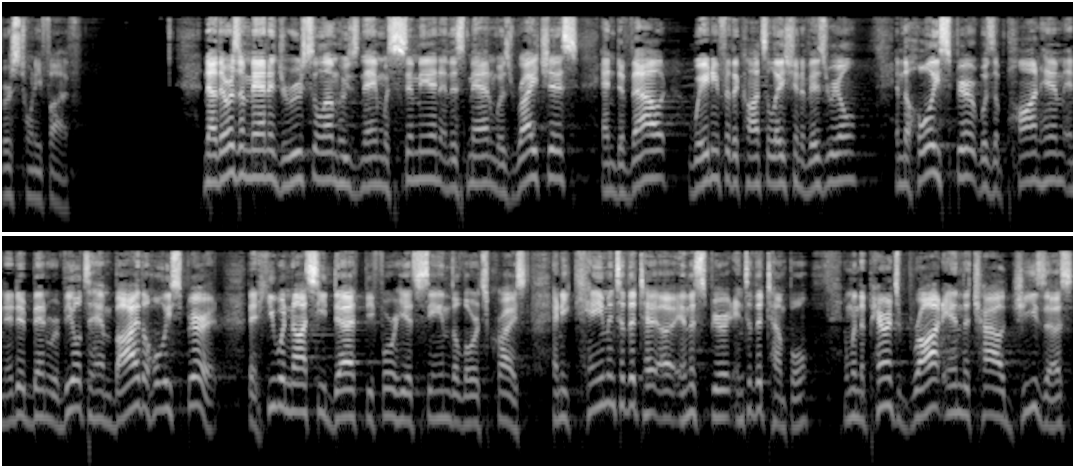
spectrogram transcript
verse 25. Now there was a man in Jerusalem whose name was Simeon, and this man was righteous and devout, waiting for the consolation of Israel. And the Holy Spirit was upon him, and it had been revealed to him by the Holy Spirit that he would not see death before he had seen the Lord's Christ. And he came into the te- uh, in the Spirit into the temple. And when the parents brought in the child Jesus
